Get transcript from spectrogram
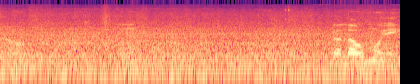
Ano? Hmm? Galaw mo, eh.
